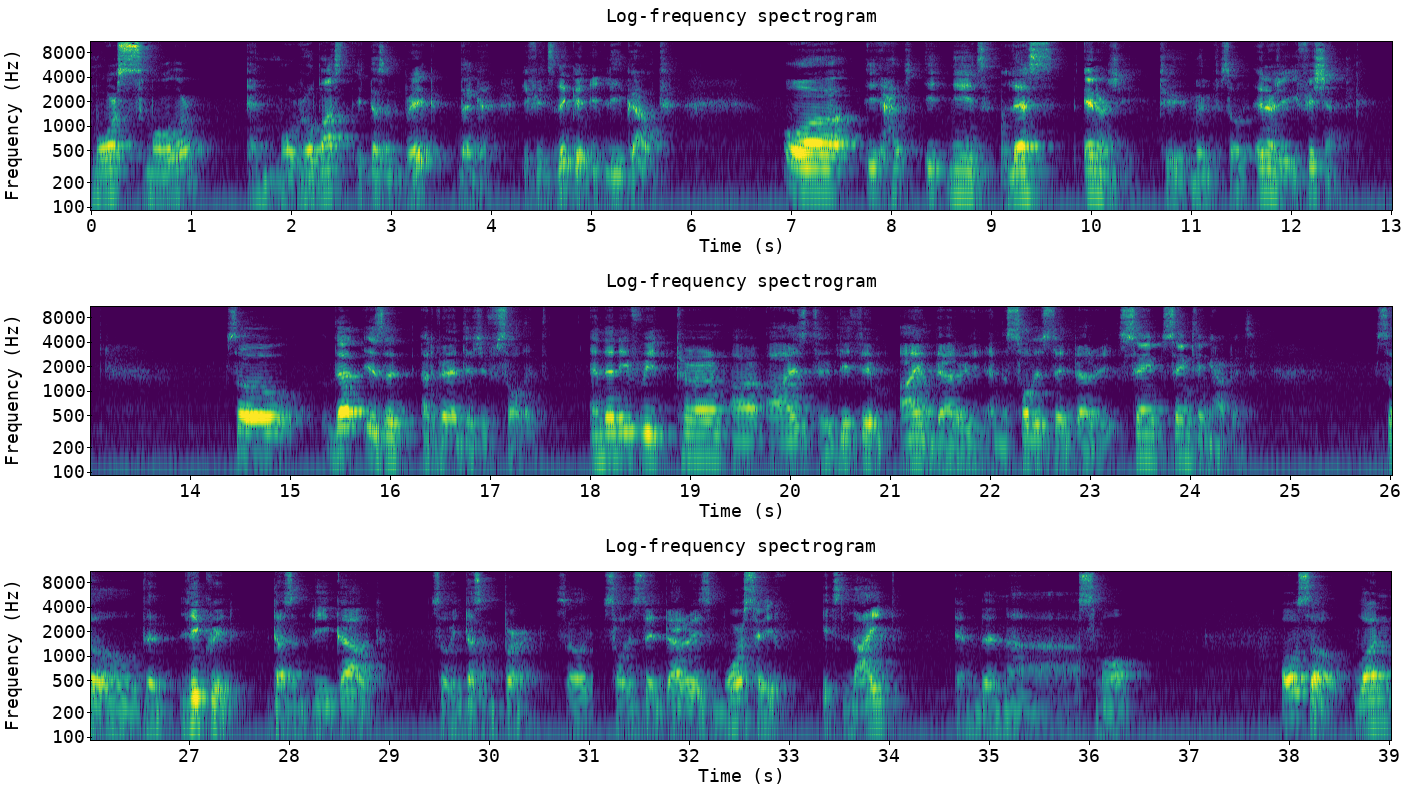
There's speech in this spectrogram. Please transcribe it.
more smaller and more robust. It doesn't break. Like if it's liquid, it leak out. or it has it needs less energy to move, so energy efficient. So that is an advantage of solid. And then if we turn our eyes to lithium ion battery and the solid state battery, same same thing happens. So the liquid doesn't leak out, so it doesn't burn. So solid state battery is more safe. It's light and then uh, small. Also, one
